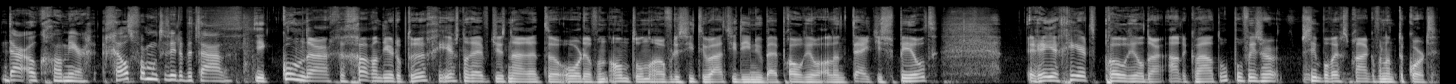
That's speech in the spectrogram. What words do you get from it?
daar ook gewoon meer geld voor moeten willen betalen. Ik kom daar gegarandeerd op terug. Eerst nog eventjes naar het uh, oordeel van Anton over de situatie die nu bij ProRail al een tijdje speelt. Reageert ProRail daar adequaat op of is er simpelweg sprake van een tekort?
